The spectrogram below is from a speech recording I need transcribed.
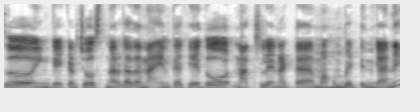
సో ఇంకా ఇక్కడ చూస్తున్నారు కదా నైన్కాకి ఏదో నచ్చలేనట్ట మొహం పెట్టింది కానీ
